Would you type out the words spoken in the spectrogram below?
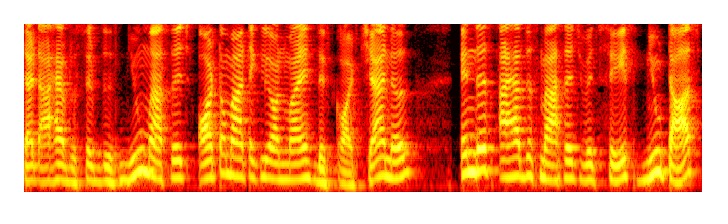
that I have received this new message automatically on my Discord channel. In this, I have this message which says new task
